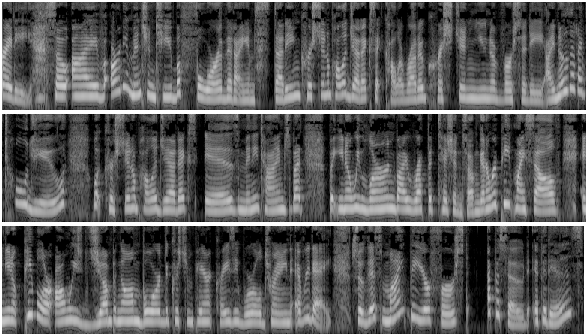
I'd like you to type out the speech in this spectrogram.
Alrighty, so I've already mentioned to you before that I am studying Christian apologetics at Colorado Christian University. I know that I've told you what Christian apologetics is many times, but, but you know, we learn by repetition. So I'm going to repeat myself. And you know, people are always jumping on board the Christian parent crazy world train every day. So this might be your first episode. If it is,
